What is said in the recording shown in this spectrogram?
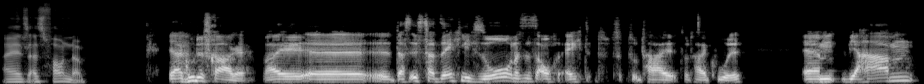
als, als Founder? Ja, gute Frage, weil äh, das ist tatsächlich so und das ist auch echt total, total cool. Ähm, wir haben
